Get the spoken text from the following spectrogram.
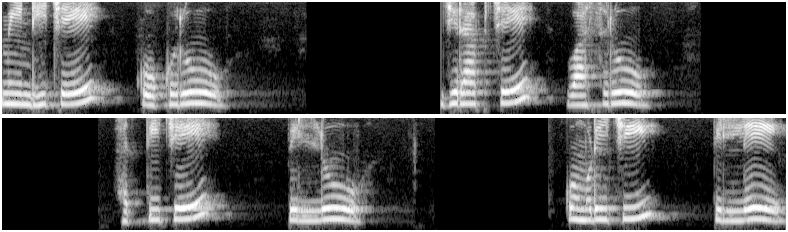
मेंढीचे कोकरू. जिराफचे वासरू. हत्तीचे पिल्लू. कोंबडीची पिल्ले.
